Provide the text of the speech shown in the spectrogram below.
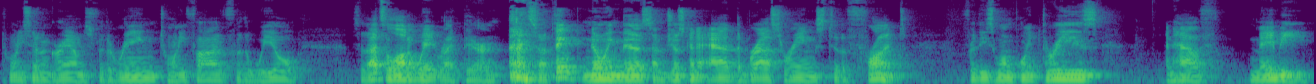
27 grams for the ring, 25 for the wheel. So that's a lot of weight right there. so I think knowing this, I'm just gonna add the brass rings to the front for these 1.3s and have maybe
